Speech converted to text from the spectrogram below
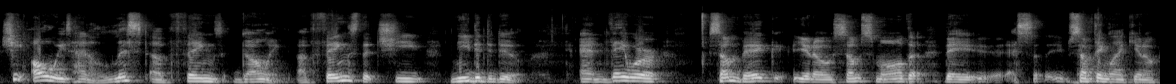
She always had a list of things going, of things that she needed to do. And they were some big, you know, some small. They something like you know,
